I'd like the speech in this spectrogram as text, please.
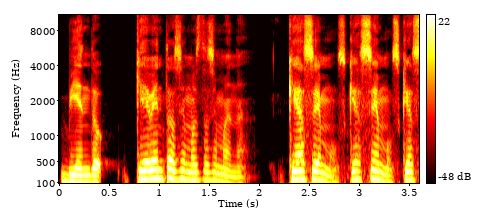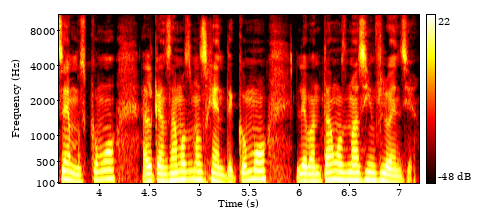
viendo qué evento hacemos esta semana. ¿Qué hacemos? ¿Qué hacemos? ¿Qué hacemos? ¿Cómo alcanzamos más gente? ¿Cómo levantamos más influencia?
